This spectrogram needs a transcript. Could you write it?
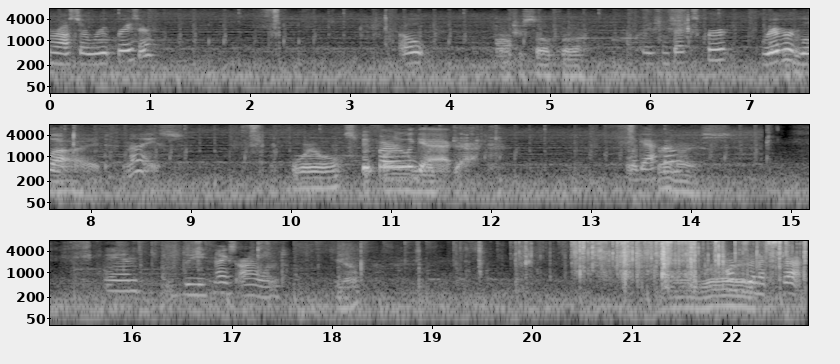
Murasa Rootgrazer. Oh, Got yourself uh, a Operations Expert. Riverglide. Nice. foil Spitfire Lagac. Lagac. Very nice. And the nice island. Yeah. All right. On to the next pack.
